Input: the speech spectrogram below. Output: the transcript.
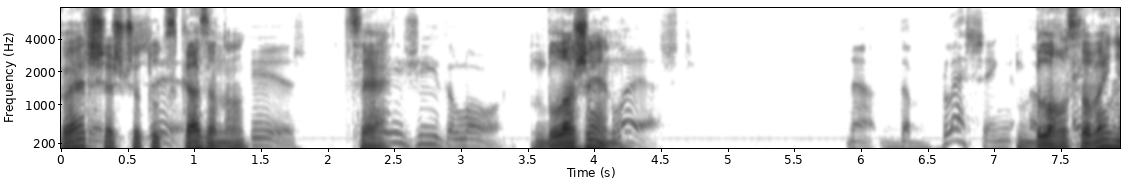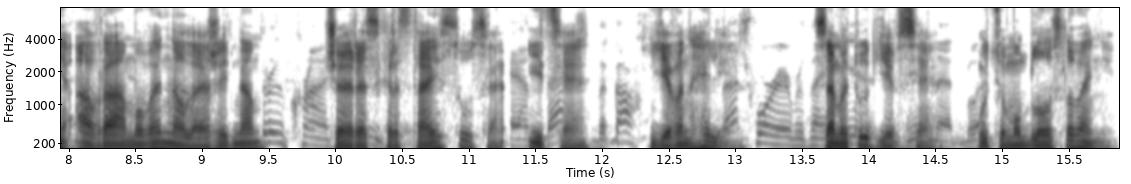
Перше, що тут сказано, Це блажен. Благословення Авраамове належить нам через Христа Ісуса, і це Євангеліє. Саме тут є все у цьому благословенні.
